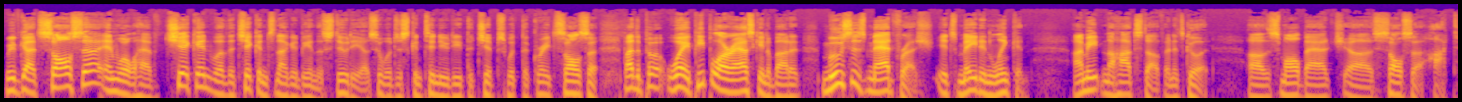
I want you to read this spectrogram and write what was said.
We've got salsa, and we'll have chicken. Well, the chicken's not going to be in the studio, so we'll just continue to eat the chips with the great salsa. By the way, people are asking about it. Moose's Mad Fresh. It's made in Lincoln. I'm eating the hot stuff, and it's good. Uh, the small batch uh, salsa hot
